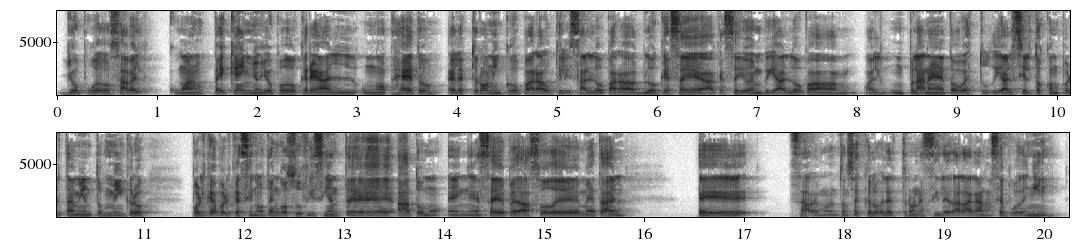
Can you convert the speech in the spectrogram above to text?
yo puedo saber cuán pequeño yo puedo crear un objeto electrónico para utilizarlo para lo que sea, qué sé yo, enviarlo para un planeta o estudiar ciertos comportamientos micro. ¿Por qué? Porque si no tengo suficiente átomos en ese pedazo de metal, eh, sabemos entonces que los electrones, si le da la gana, se pueden ir.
